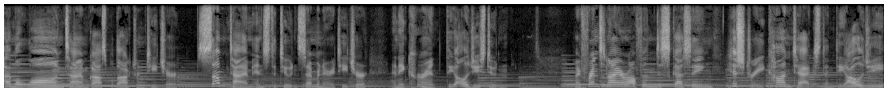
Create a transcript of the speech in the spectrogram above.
I'm a long-time gospel doctrine teacher, sometime institute and seminary teacher, and a current theology student. My friends and I are often discussing history, context, and theology,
